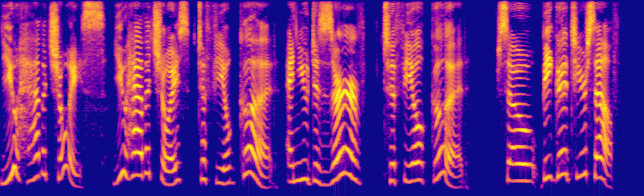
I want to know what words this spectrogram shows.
you have a choice. You have a choice to feel good, and you deserve to feel good. So be good to yourself.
